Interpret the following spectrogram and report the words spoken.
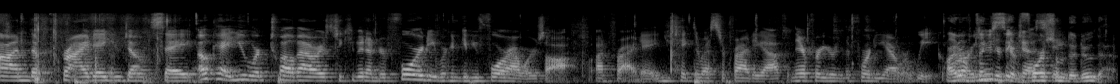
On the Friday, you don't say, okay, you work twelve hours to keep it under forty, we're gonna give you four hours off on Friday, and you take the rest of Friday off, and therefore you're in the forty-hour week. I Or are don't think you can force them to do that.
